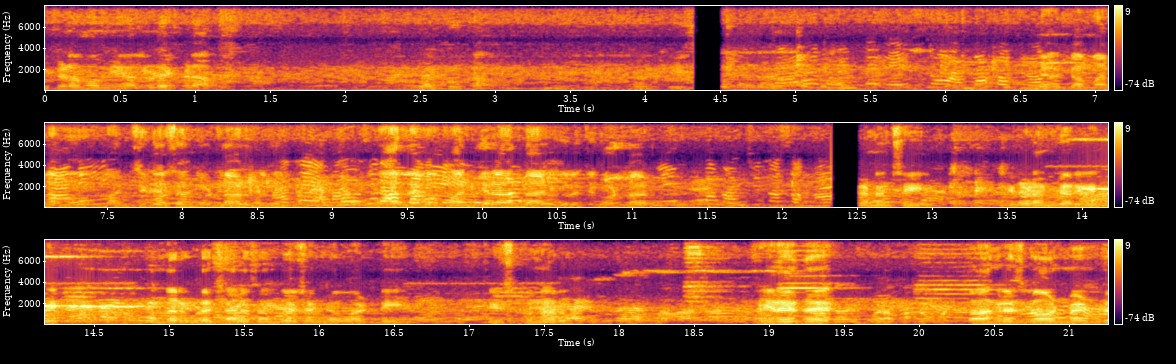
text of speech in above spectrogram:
ఇక్కడ మా మీ అల్లుడు ఎక్కడ? అక్క మనము మంచి కోసం కొట్లాడుతున్నాం. వాళ్ళేమో పనికిరాని దాని గురించి కొట్లాడుతున్నాం ఇక్కడ నుంచి ఇవ్వడం జరిగింది. అందరూ కూడా చాలా సంతోషంగా వాటిని తీసుకున్నారు. ఏదైతే కాంగ్రెస్ గవర్నమెంట్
